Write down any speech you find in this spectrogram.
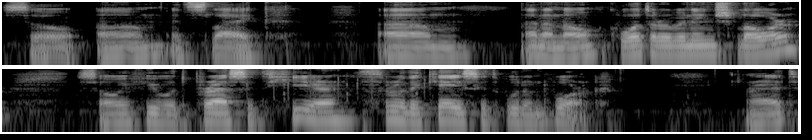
So um, it's like, um, I don't know, quarter of an inch lower. So if you would press it here through the case, it wouldn't work right?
